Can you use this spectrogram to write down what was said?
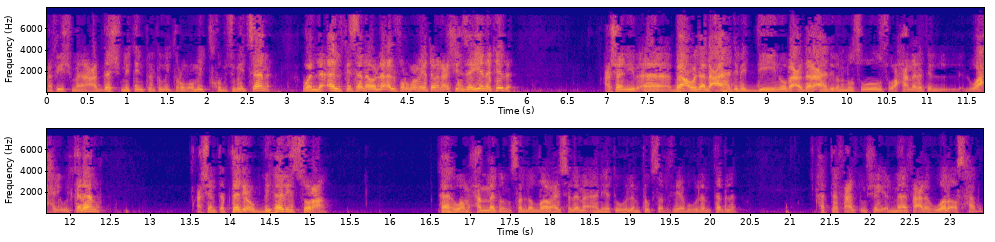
ما فيش ما عداش 200 300 400 500 سنة. ولا 1000 سنة ولا 1428 زينا كده. عشان يبقى بعد العهد بالدين وبعد العهد بالنصوص وحملة الوحي والكلام. عشان تبتدعوا بهذه السرعة ها هو محمد صلى الله عليه وسلم آنيته لم تكسر ثيابه لم تبلى. حتى فعلتم شيئا ما فعله ولا أصحابه.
